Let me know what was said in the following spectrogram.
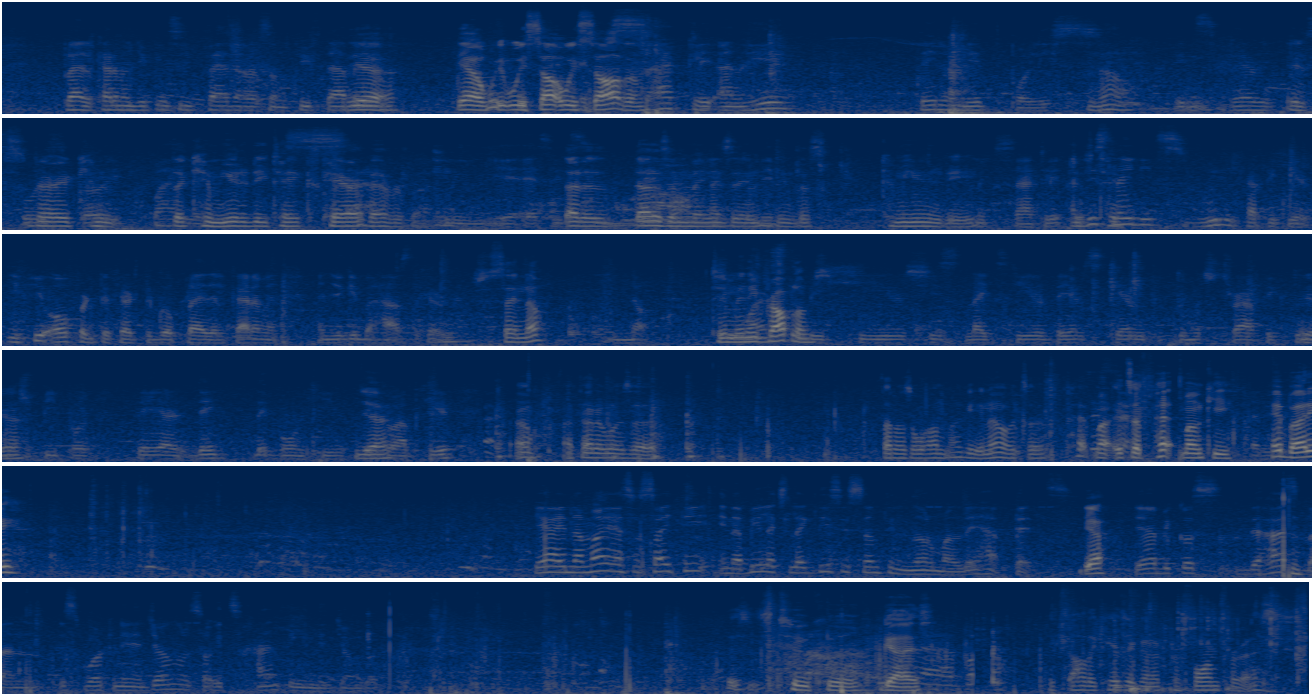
Playa del Carmen, you can see federals on Fifth Avenue. Yeah. Yeah. We, we saw we saw them. Exactly, and here they don't need police. No. It's very. It's very com- The community takes care of everybody. Exactly, Yes, That is that is really nice to amazing. in this community. Exactly, and this lady is really happy here. If you offer to her to go Playa del Carmen and you give a house to her, Just say no. no. Too She many problems. To here, she's likes here. They are scared of too much traffic, too Yeah. much people. They are they they born here. Yeah. They grow up here. Oh, I thought it was a. I thought it was a wild monkey. No, it's a pet. Mon- it's a pet monkey. Hey, buddy. Yeah, in a Maya society, in a village like this, is something normal. They have pets. Yeah. Yeah, because the husband is working in the jungle, so it's hunting in the jungle. This is too cool, guys. All the kids are gonna perform for us.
